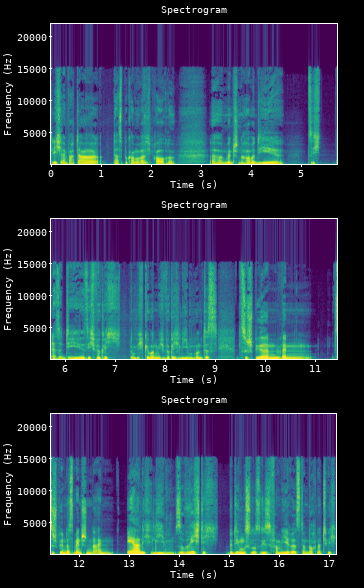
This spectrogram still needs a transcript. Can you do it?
ich einfach da das bekomme, was ich brauche äh, und Menschen habe, die sich also die sich wirklich um mich kümmern, mich wirklich lieben und das zu spüren, wenn zu spüren, dass Menschen einen ehrlich lieben, so richtig bedingungslos, diese Familie ist dann doch natürlich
